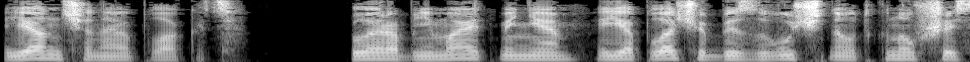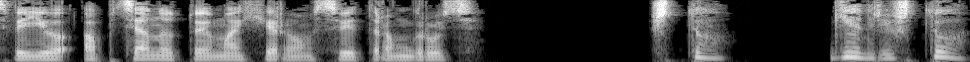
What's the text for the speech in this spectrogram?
Я начинаю плакать. Клэр обнимает меня, и я плачу беззвучно, уткнувшись в ее обтянутую махеровым свитером грудь. «Что? Генри, что?»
